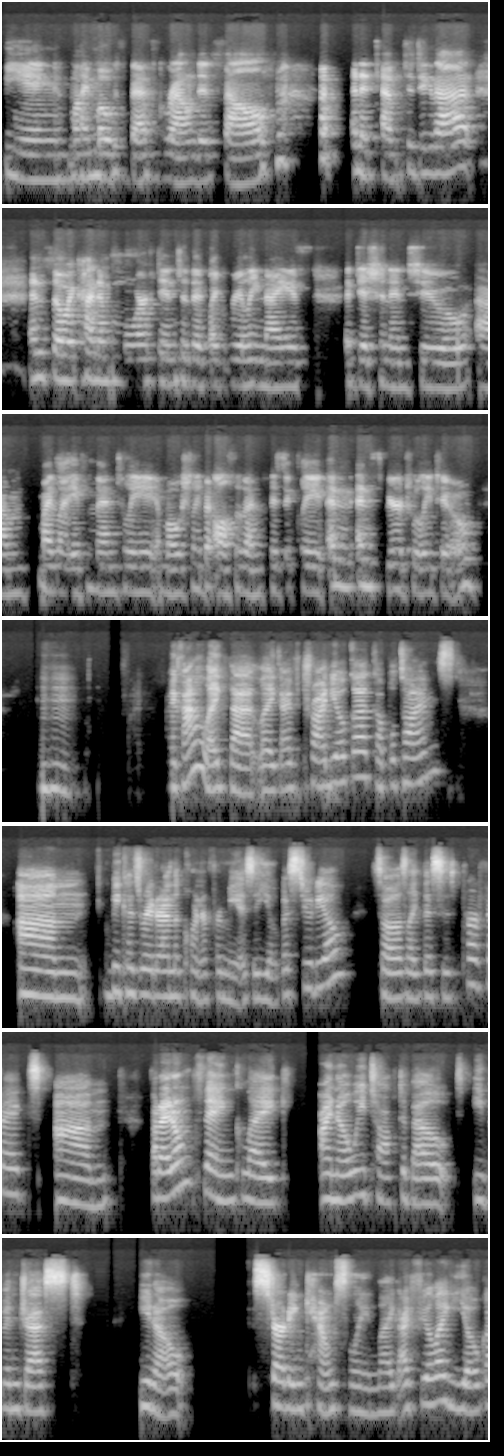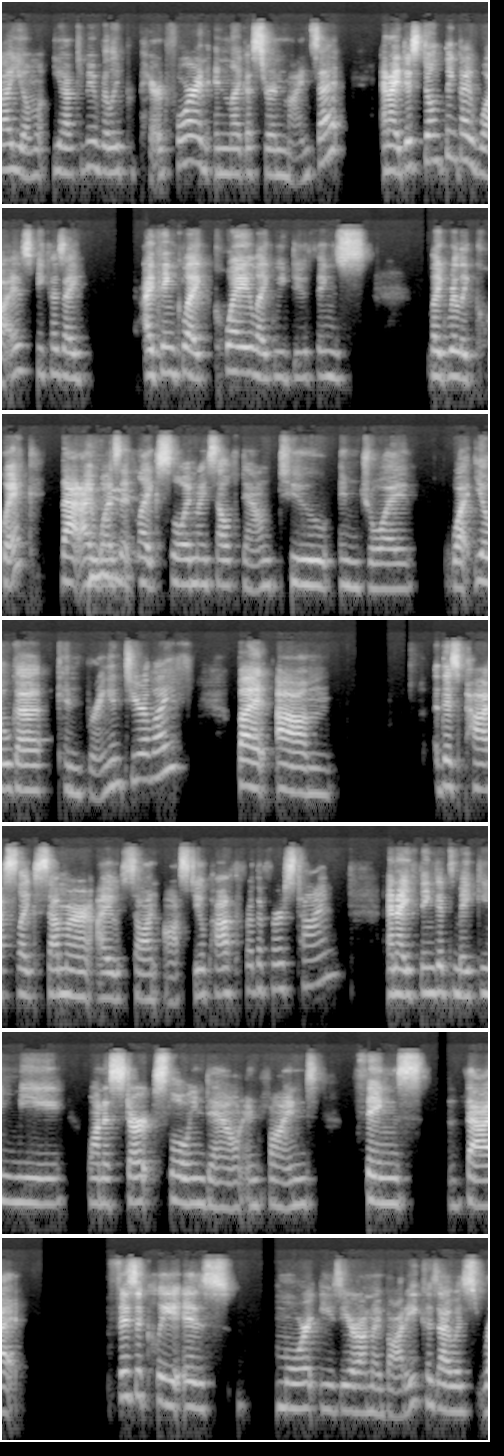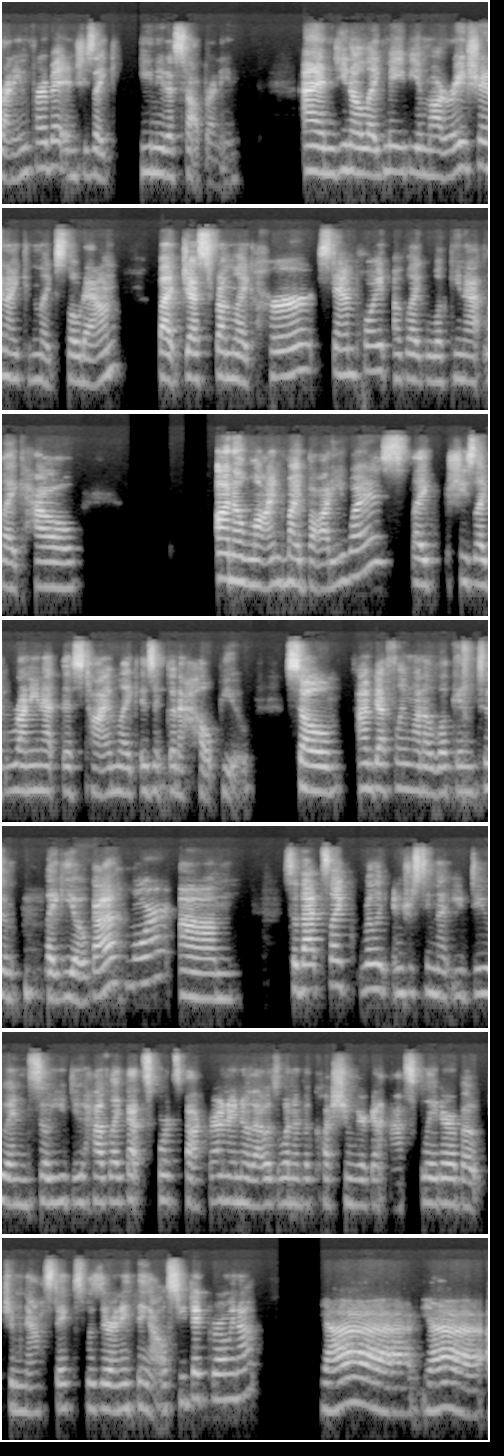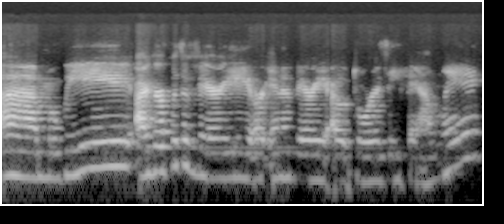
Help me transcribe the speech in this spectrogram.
being my most best grounded self, an attempt to do that. And so it kind of morphed into this like really nice addition into um, my life mentally, emotionally, but also then physically and, and spiritually too. Mm-hmm. I kind of like that. Like I've tried yoga a couple times um, because right around the corner for me is a yoga studio. So I was like, this is perfect. Um, but I don't think like I know we talked about even just, you know, starting counseling. Like I feel like yoga, you, you have to be really prepared for and in like a certain mindset. And I just don't think I was because I I think like Quay, like we do things like really quick that I mm-hmm. wasn't like slowing myself down to enjoy what yoga can bring into your life. But um this past like summer, I saw an osteopath for the first time. And I think it's making me want to start slowing down and find things that physically is more easier on my body because I was running for a bit and she's like, you need to stop running. And, you know, like maybe in moderation, I can like slow down. But just from like her standpoint of like looking at like how unaligned my body was, like she's like running at this time, like isn't going to help you. So I'm definitely want to look into like yoga more. Um, so that's like really interesting that you do and so you do have like that sports background. I know that was one of the question we were going to ask later about gymnastics. Was there anything else you did growing up? Yeah yeah. Um we i grew up with a very or in a very outdoorsy family.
